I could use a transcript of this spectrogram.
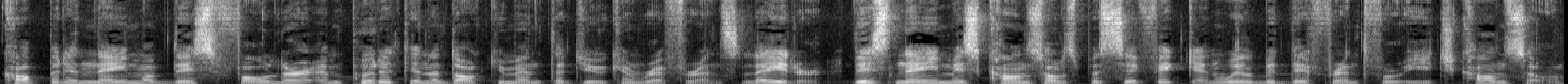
Copy the name of this folder and put it in a document that you can reference later. This name is console specific and will be different for each console.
